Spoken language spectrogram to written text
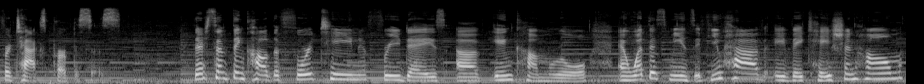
for tax purposes. There's something called the 14 free days of income rule. And what this means, if you have a vacation home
